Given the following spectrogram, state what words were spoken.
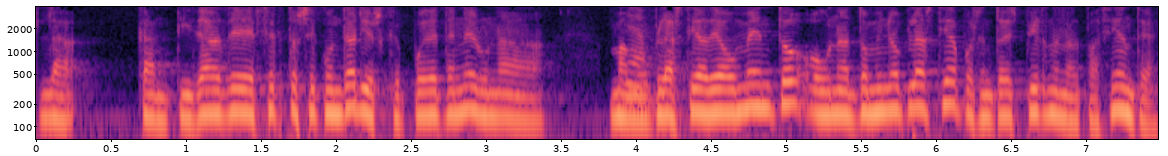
la cantidad de efectos secundarios que puede tener una mamoplastia de aumento o una abdominoplastia, pues entonces pierden al paciente.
